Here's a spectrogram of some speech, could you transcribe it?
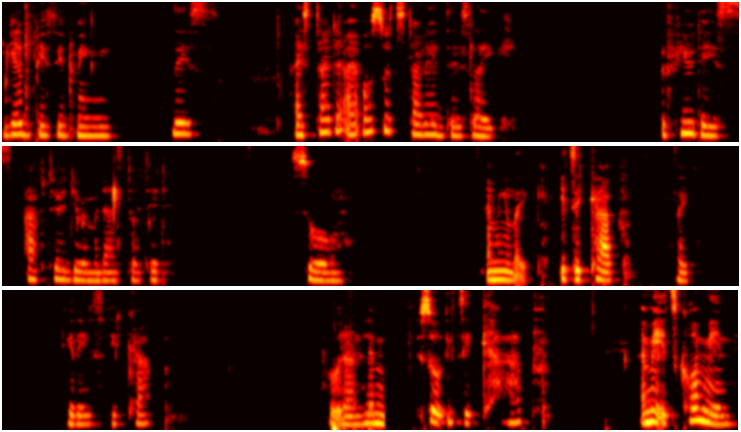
You get busy doing this. I started, I also started this like a few days after the Ramadan started. So I mean, like, it's a cap. Like, it is a cap. Hold on, let me. So, it's a cap. I mean, it's coming.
